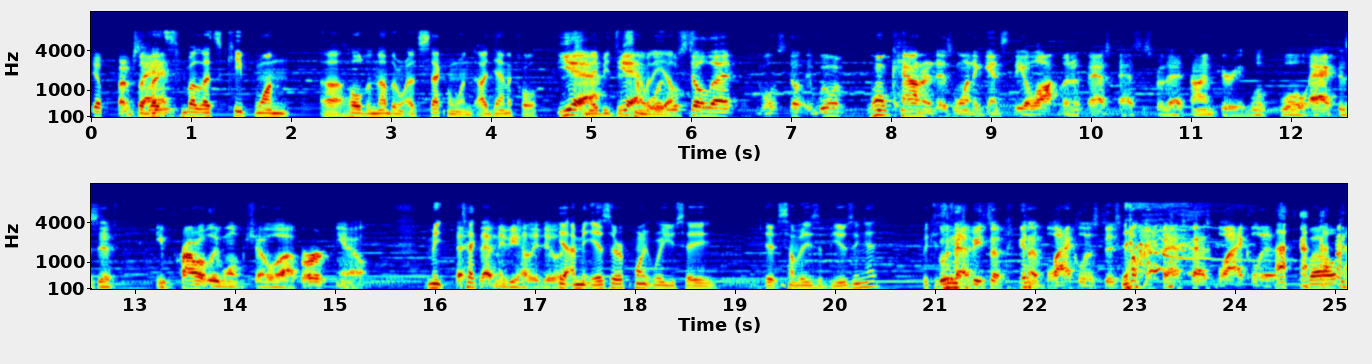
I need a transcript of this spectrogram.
Yep. What I'm But saying. let's but let's keep one, uh, hold another one, a second one identical. yeah. maybe to yeah, somebody we'll, We'll still let. We'll still. We won't, won't count it as one against the allotment of fast passes for that time period. We'll we'll act as if he probably won't show up, or you know, I mean, that, tech, that may be how they do it. yeah. I mean, is there a point where you say that somebody's abusing it? Because Wouldn't that be so? Gonna blacklist it on fast pass blacklist. Well,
